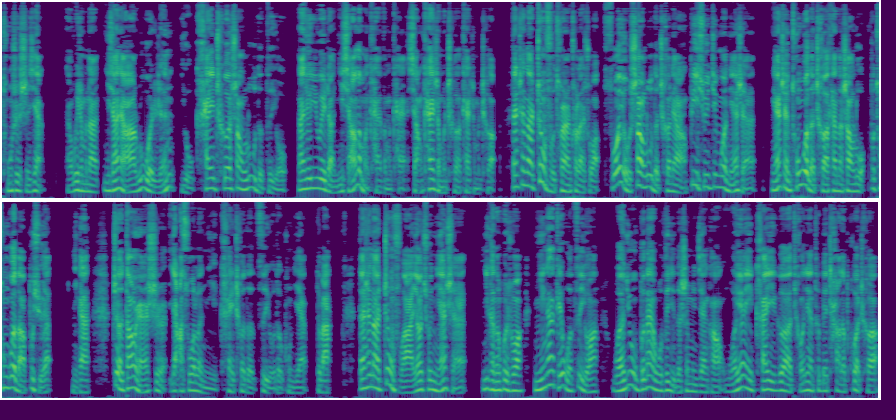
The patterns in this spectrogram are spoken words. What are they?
同时实现啊。为什么呢？你想想啊，如果人有开车上路的自由，那就意味着你想怎么开怎么开，想开什么车开什么车。但是呢，政府突然出来说，所有上路的车辆必须经过年审，年审通过的车才能上路，不通过的不许。你看，这当然是压缩了你开车的自由的空间，对吧？但是呢，政府啊要求年审。你可能会说，你应该给我自由啊，我就不在乎自己的生命健康，我愿意开一个条件特别差的破车，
